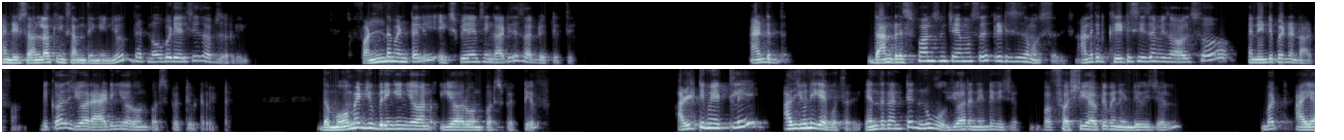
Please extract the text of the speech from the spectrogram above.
and it's unlocking something in you that nobody else is observing so fundamentally experiencing art is a subjective thing and దాని response నుంచి ఏమొస్తుంది criticism వస్తుంది అందుకని criticism is also an independent art form because you are adding your own perspective to it the moment you bring in your your own perspective ultimately అది unique అయిపోతుంది ఎందుకంటే నువ్వు you are an individual first you have to be an individual but I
